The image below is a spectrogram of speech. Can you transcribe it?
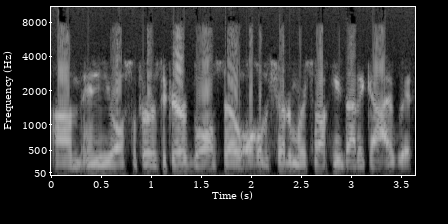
um, and he also throws the curveball. So all of a sudden, we're talking about a guy with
